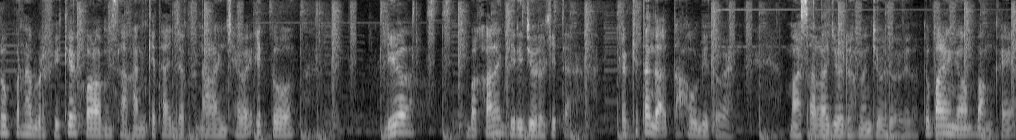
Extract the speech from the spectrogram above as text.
lu pernah berpikir kalau misalkan kita ajak kenalan cewek itu dia bakalan jadi jodoh kita? Kan kita nggak tahu gitu kan masalah jodoh menjodoh gitu. Itu paling gampang kayak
